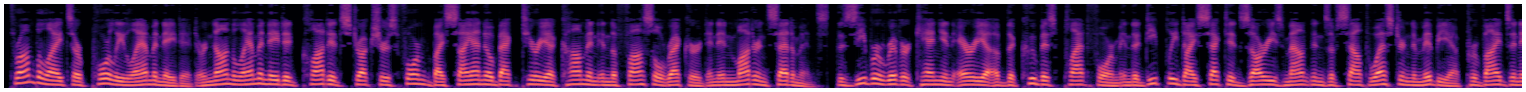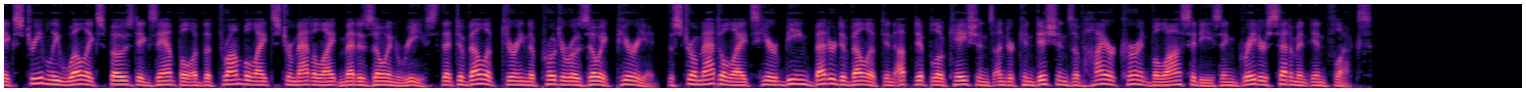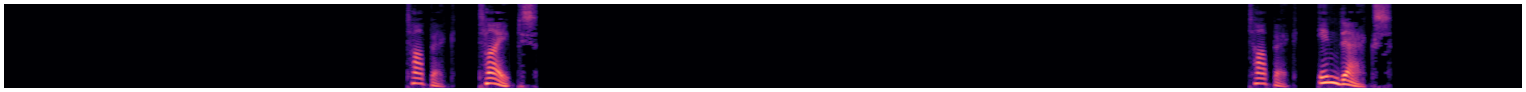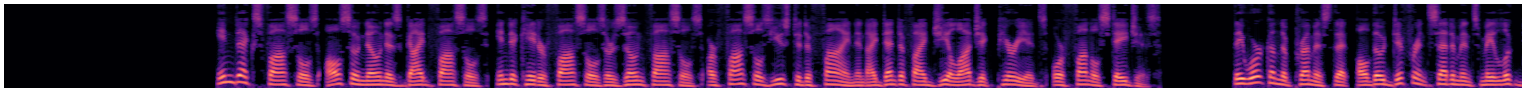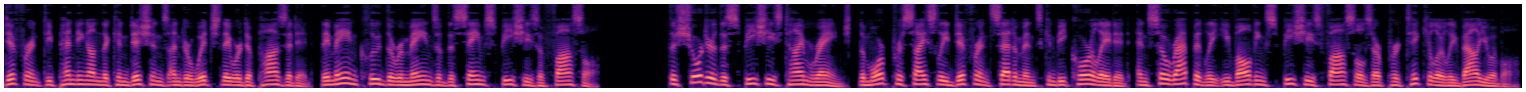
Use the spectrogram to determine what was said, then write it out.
Thrombolites are poorly laminated or non-laminated clotted structures formed by cyanobacteria common in the fossil record and in modern sediments. The Zebra River Canyon area of the Kubis platform in the deeply dissected Zaris Mountains of southwestern Namibia provides an extremely well-exposed example of the thrombolite stromatolite metazoan reefs that developed during the Proterozoic period, the stromatolites here being better developed in updip locations under conditions of higher current velocities and greater sediment influx. Topic: Types. Topic: Index. Index fossils also known as guide fossils, indicator fossils or zone fossils are fossils used to define and identify geologic periods or faunal stages. They work on the premise that, although different sediments may look different depending on the conditions under which they were deposited, they may include the remains of the same species of fossil. The shorter the species time range, the more precisely different sediments can be correlated, and so rapidly evolving species fossils are particularly valuable.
